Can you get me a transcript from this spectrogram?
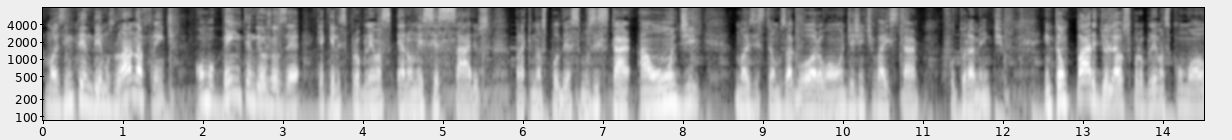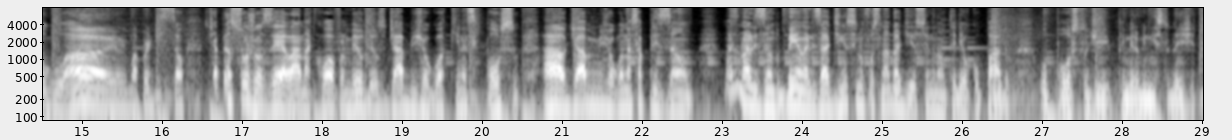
nós entendemos lá na frente como bem entendeu José, que aqueles problemas eram necessários para que nós pudéssemos estar aonde nós estamos agora ou aonde a gente vai estar futuramente. Então pare de olhar os problemas como algo, ai, uma perdição. Já pensou José lá na cova? Meu Deus, o diabo me jogou aqui nesse poço. Ah, o diabo me jogou nessa prisão. Mas analisando bem, analisadinho, se não fosse nada disso, ele não teria ocupado o posto de primeiro-ministro do Egito.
